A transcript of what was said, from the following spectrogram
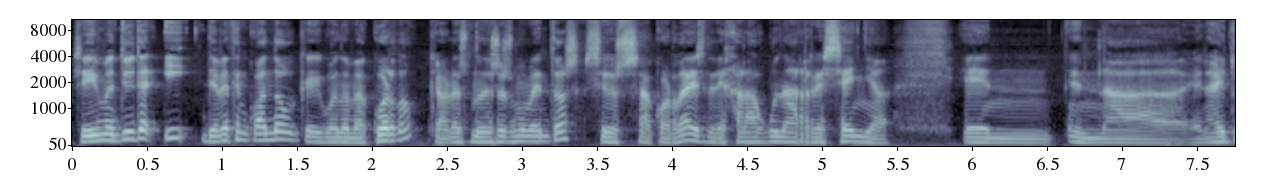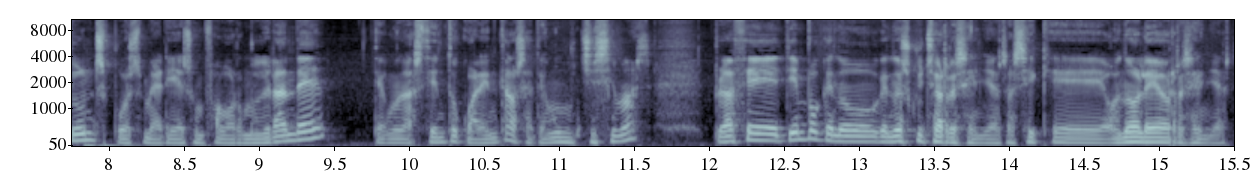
Seguidme en Twitter y de vez en cuando, que cuando me acuerdo, que ahora es uno de esos momentos, si os acordáis de dejar alguna reseña en, en, en iTunes, pues me haríais un favor muy grande tengo unas 140, o sea, tengo muchísimas, pero hace tiempo que no, que no escucho reseñas, así que, o no leo reseñas,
